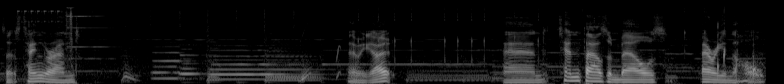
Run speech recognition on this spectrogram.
So that's 10 grand. There we go. And 10,000 bells, bury in the hole.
